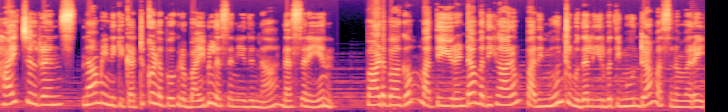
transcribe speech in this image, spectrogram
ஹாய் சில்ட்ரன்ஸ் நாம் இன்னைக்கு கற்றுக்கொள்ள போகிற பைபிள் லெசன் எதுன்னா நசரையன். பாடபாகம் மத்திய இரண்டாம் அதிகாரம் பதிமூன்று முதல் இருபத்தி மூன்றாம் வசனம் வரை.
